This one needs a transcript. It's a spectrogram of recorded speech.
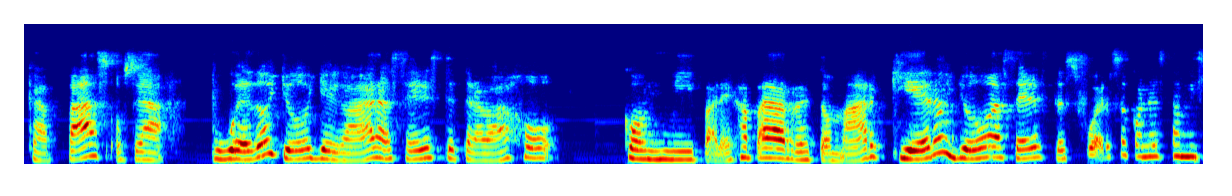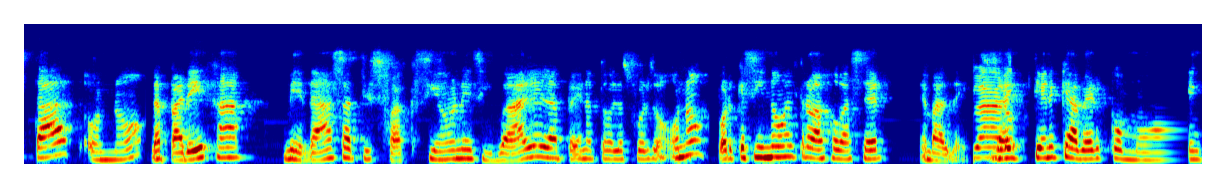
capaz, o sea, ¿puedo yo llegar a hacer este trabajo con mi pareja para retomar? ¿Quiero yo hacer este esfuerzo con esta amistad o no? ¿La pareja me da satisfacciones y vale la pena todo el esfuerzo o no? Porque si no, el trabajo va a ser en balde. Claro. Tiene que haber como en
